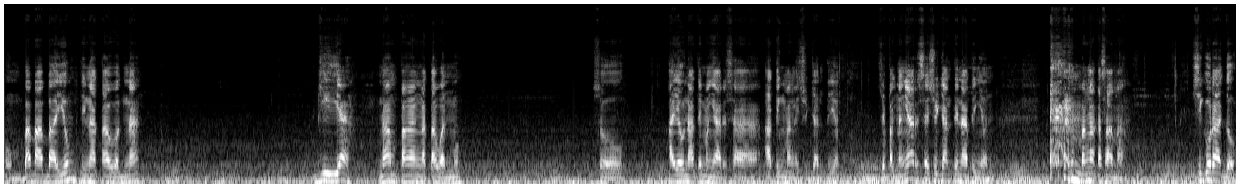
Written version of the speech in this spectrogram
O bababa yung tinatawag na giya ng pangangatawan mo. So, ayaw natin mangyari sa ating mga estudyante yon. Kasi pag nangyari sa estudyante natin yon, mga kasama, sigurado,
